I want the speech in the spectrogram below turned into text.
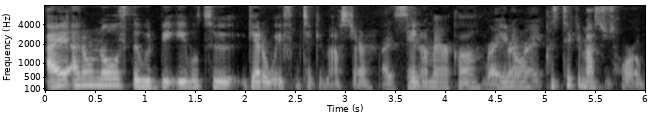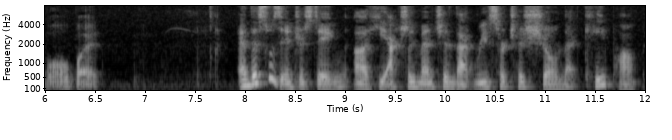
I I don't know if they would be able to get away from Ticketmaster. I see. in America. Right, you right, know? right. Because Ticketmaster's horrible, but And this was interesting. Uh, he actually mentioned that research has shown that K-pop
